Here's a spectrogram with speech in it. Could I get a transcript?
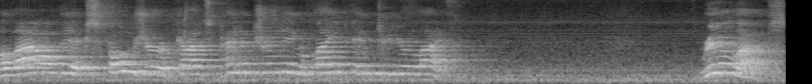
Allow the exposure of God's penetrating light into your life. Realize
